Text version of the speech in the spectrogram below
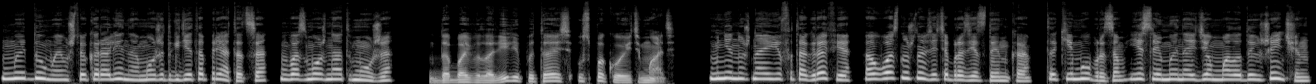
Мы думаем, что Каролина может где-то прятаться, возможно, от мужа добавила Лили, пытаясь успокоить мать. «Мне нужна ее фотография, а у вас нужно взять образец ДНК. Таким образом, если мы найдем молодых женщин,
